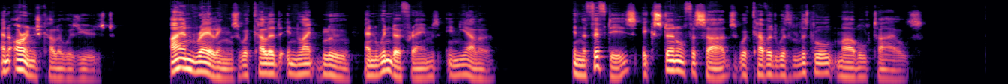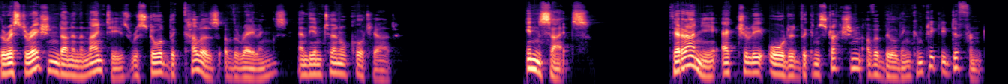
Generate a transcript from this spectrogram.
an orange color was used. Iron railings were coloured in light blue and window frames in yellow. In the 50s, external facades were covered with little marble tiles. The restoration done in the 90s restored the colours of the railings and the internal courtyard. Insights Terragni actually ordered the construction of a building completely different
